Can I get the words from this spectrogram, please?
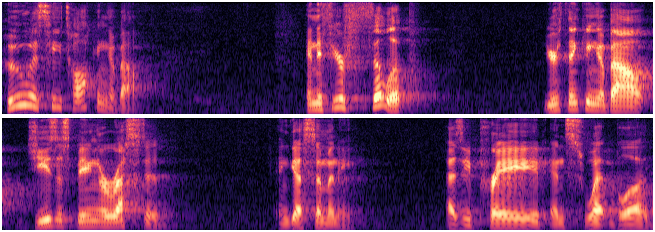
Who is he talking about? And if you're Philip, you're thinking about Jesus being arrested in Gethsemane as he prayed and sweat blood.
